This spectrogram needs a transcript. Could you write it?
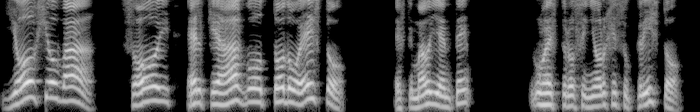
Yo Jehová soy el que hago todo esto. Estimado oyente, nuestro Señor Jesucristo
